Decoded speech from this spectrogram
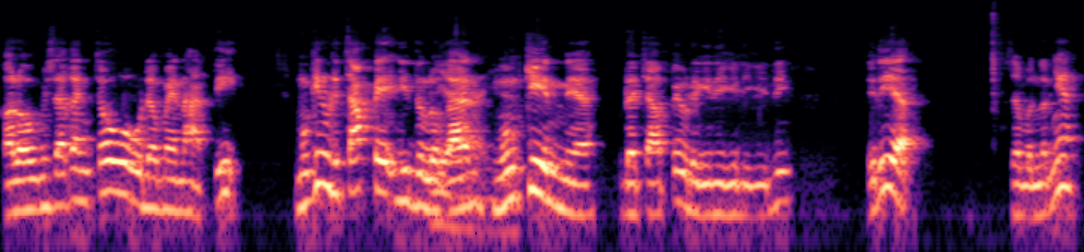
Kalau misalkan cowok udah main hati mungkin udah capek gitu loh Iya, kan? iya. mungkin ya udah capek udah gini gini gini. Jadi ya sebenarnya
